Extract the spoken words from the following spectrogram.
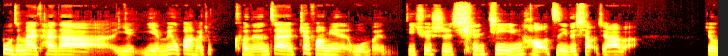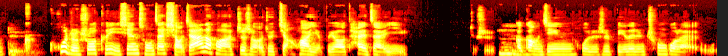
步子迈太大，也也没有办法，就可能在这方面，我们的确是 先经营好自己的小家吧。就或者说可以先从在小家的话，至少就讲话也不要太在意，就是杠嗯杠精或者是别的人冲过来。我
